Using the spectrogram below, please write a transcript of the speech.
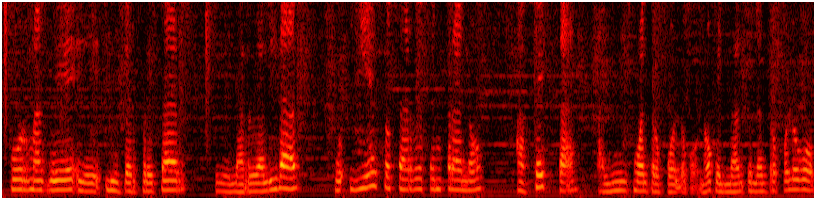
formas de eh, interpretar eh, la realidad, y eso tarde o temprano afecta al mismo antropólogo, ¿no? El, el antropólogo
